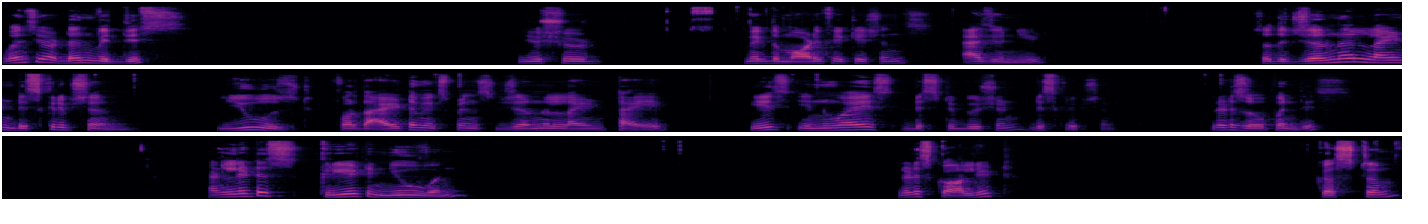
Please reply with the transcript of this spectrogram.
Once you are done with this, you should make the modifications as you need. So the journal line description used for the item expense journal line type is invoice distribution description. Let us open this and let us create a new one. Let us call it custom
